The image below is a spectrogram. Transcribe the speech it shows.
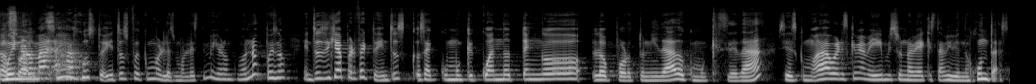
Muy Casual, normal, sí. ajá, justo. Y entonces fue como les molesté y me dijeron como, no, pues no. Entonces dije, ah, perfecto. Y entonces, o sea, como que cuando tengo la oportunidad o como que se da, si es como, ah, bueno, es que mi amiga y su novia que están viviendo juntas.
